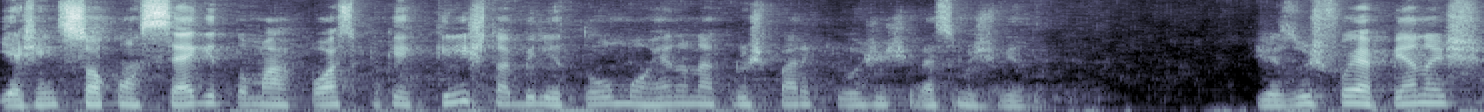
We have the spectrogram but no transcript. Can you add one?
E a gente só consegue tomar posse porque Cristo habilitou morrendo na cruz para que hoje tivéssemos vida. Jesus foi apenas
